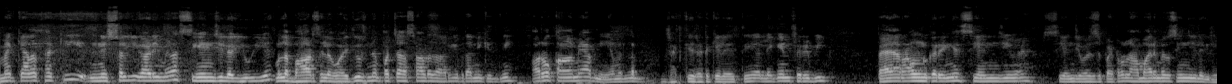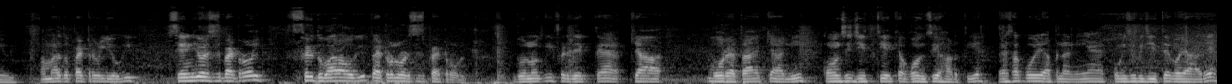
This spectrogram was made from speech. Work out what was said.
मैं कह रहा था कि निश्चल की गाड़ी में ना सीएनजी लगी हुई है मतलब बाहर से लगवाई थी उसने पचास साठ हज़ार की, पता नहीं कितनी, और वो कामयाब नहीं है मतलब झटके झटके लेती है, लेकिन फिर भी पैर राउंड करेंगे सीएनजी में। सीएनजी वर्सेस पेट्रोल हमारे में तो सीएनजी लगी हुई। हमारे तो पेट्रोल ही होगी। सीएनजी वर्सेस पेट्रोल फिर दोबारा होगी पेट्रोल वर्सेस पेट्रोल दोनों की फिर देखते हैं क्या वो रहता है क्या नहीं कौन सी जीतती है क्या कौन सी हारती है ऐसा कोई अपना नहीं है कोई सी भी जीते कोई हारे।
